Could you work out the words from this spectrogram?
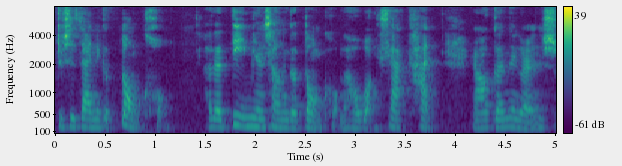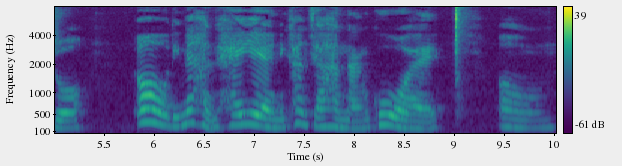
就是在那个洞口，他在地面上那个洞口，然后往下看，然后跟那个人说：“哦，里面很黑耶，你看起来很难过诶，嗯，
